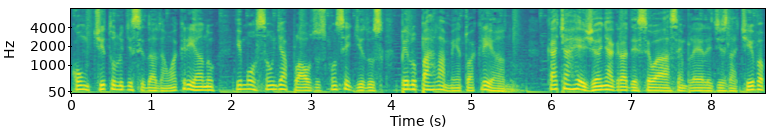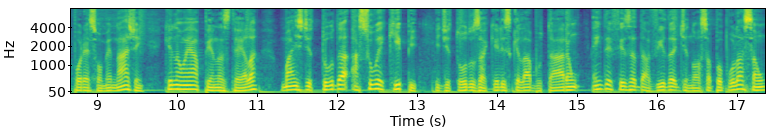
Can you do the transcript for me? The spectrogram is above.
com o título de cidadão acriano e moção de aplausos concedidos pelo Parlamento acriano. Kátia Rejane agradeceu à Assembleia Legislativa por essa homenagem, que não é apenas dela, mas de toda a sua equipe e de todos aqueles que labutaram em defesa da vida de nossa população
